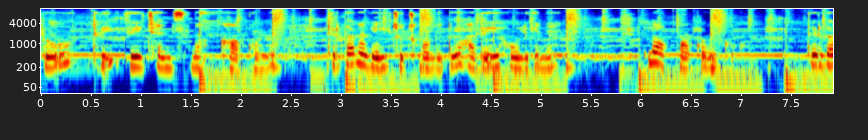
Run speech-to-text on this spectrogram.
ಟೂ ತ್ರೀ ತ್ರೀ ಚೈನ್ಸ್ನ ಹಾಕ್ಕೊಂಡು ತಿರ್ಗಾ ನಾವು ಎಲ್ಲಿ ಚುಚ್ಕೊಂಡಿದ್ವು ಅದೇ ಹೋಲ್ಗೆ ಲಾಕ್ ಮಾಡ್ಕೋಬೇಕು. ತಿರ್ಗಾ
